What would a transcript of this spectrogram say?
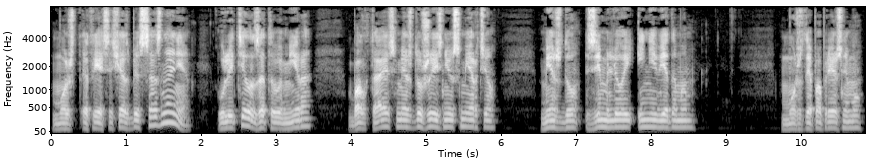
Может, это я сейчас без сознания, улетел из этого мира, болтаясь между жизнью и смертью, между землей и неведомым. Может, я по-прежнему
